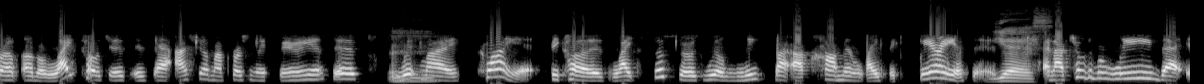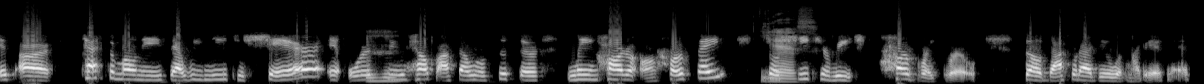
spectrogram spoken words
from other life coaches is that I share my personal experiences with Mhm. my clients because, like sisters, we're linked by our common life experiences. Yes. And I truly believe that it's our testimonies that we need to share in order Mhm. to help our fellow sister lean harder on her faith so yes. she can reach her breakthrough. So that's what I do with my business.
